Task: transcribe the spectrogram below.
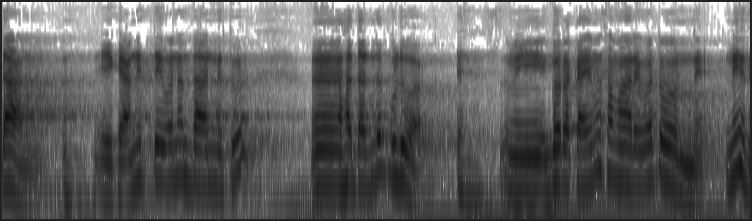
දාන්න. ඒක අනිත්තේ වනන් දාන්නතුව හදන්න පුළුවන්. මේ ගොරකයම සමාරවට ඕන්න නේද.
